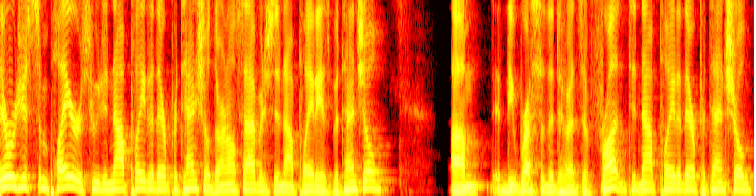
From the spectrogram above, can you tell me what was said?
there were just some players who did not play to their potential. Darnell Savage did not play to his potential. Um, the rest of the defensive front did not play to their potential.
